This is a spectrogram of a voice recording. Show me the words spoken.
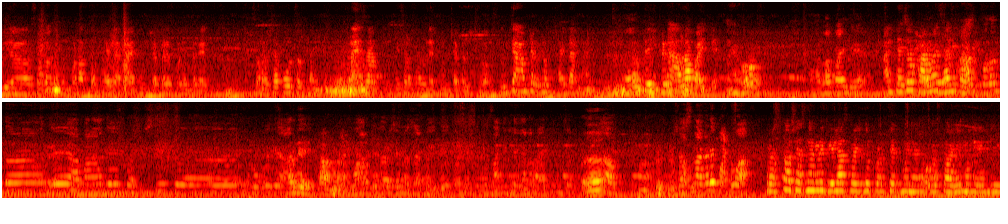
की सभागृहातून पण आमचा फायदा काय तुमच्याकडे पर्यंत काही समस्या पोहोचत नाही. नाही साहेब विचार साहेब नाही तुमच्याकडे ठेवा. तुमच्या आमच्याकडे फायदा काय तर ते इकडे आला पाहिजे. आला पाहिजे. आणि त्याच्यावर कारवाई झाली पाहिजे. आजपर्यंत जे आम्हाला जे प्रशिक्षित जे आले. हा, हा. मार्गदर्शनासाठी ते प्रशिक्षित सांगितले का नाही? तुमचे प्रस्ताव. शासनाकडे पाठवा. प्रस्ताव शासनाकडे गेलाच पाहिजे तो प्रत्येक महिन्याचा प्रस्ताव हे मग यांची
